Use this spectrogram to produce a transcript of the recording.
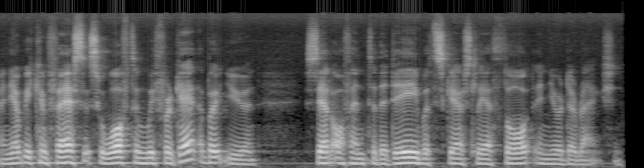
And yet we confess that so often we forget about you and set off into the day with scarcely a thought in your direction.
